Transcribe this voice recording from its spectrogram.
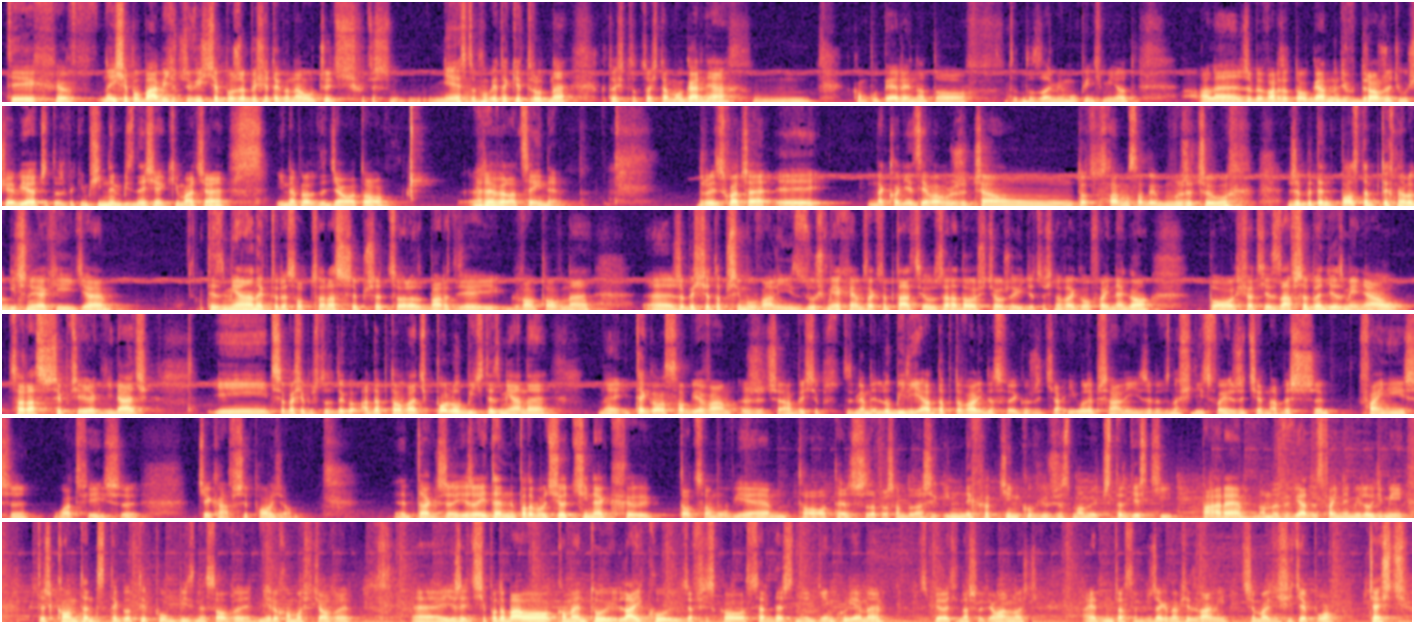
tych, no i się pobawić oczywiście, bo żeby się tego nauczyć, chociaż nie jest to mówię takie trudne, ktoś to coś tam ogarnia mm, komputery, no to, to, to zajmie mu 5 minut, ale żeby warto to ogarnąć, wdrożyć u siebie, czy też w jakimś innym biznesie, jaki macie i naprawdę działa to rewelacyjnie. Drodzy słuchacze, y, na koniec ja Wam życzę to, co sam sobie bym życzył, żeby ten postęp technologiczny, jaki idzie, te zmiany, które są coraz szybsze, coraz bardziej gwałtowne, e, żebyście to przyjmowali z uśmiechem, z akceptacją, z radością, że idzie coś nowego, fajnego, bo świat się zawsze będzie zmieniał, coraz szybciej, jak widać, i trzeba się po prostu do tego adaptować, polubić te zmiany. E, I tego sobie Wam życzę, abyście te zmiany lubili, adaptowali do swojego życia i ulepszali, żeby wznosili swoje życie na wyższy, fajniejszy, łatwiejszy, ciekawszy poziom. Także jeżeli ten podobał Ci się odcinek, to co mówię, to też zapraszam do naszych innych odcinków. Już jest mamy 40 parę, mamy wywiady z fajnymi ludźmi, też content tego typu biznesowy, nieruchomościowy. E, jeżeli Ci się podobało, komentuj, lajkuj, za wszystko serdecznie dziękujemy. Wspieracie naszą działalność. A ja tymczasem żegnam się z Wami. Trzymajcie się ciepło. Cześć!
